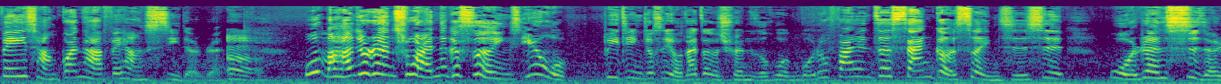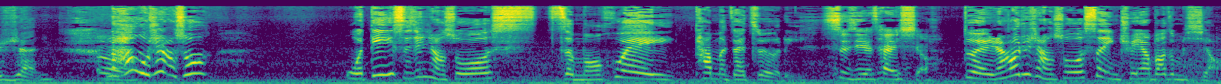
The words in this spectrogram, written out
非常观察非常细的人，嗯，我马上就认出来那个摄影师，因为我毕竟就是有在这个圈子混过，就发现这三个摄影师是我认识的人，嗯、然后我就想说，我第一时间想说。怎么会他们在这里？世界太小。对，然后就想说摄影圈要不要这么小？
